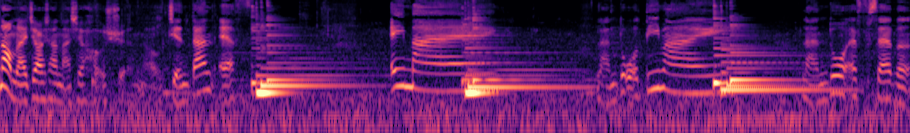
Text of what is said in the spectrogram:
那我们来教一下哪些和弦呢？简单 F，A 麦，懒惰 D 麦，懒惰 F seven，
